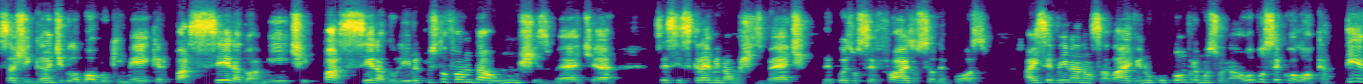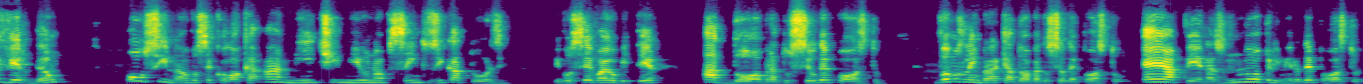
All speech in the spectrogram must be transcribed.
essa gigante global bookmaker, parceira do Amit, parceira do Liverpool. Estou falando da 1xBet. É. Você se inscreve na 1xBet, depois você faz o seu depósito Aí você vem na nossa live no cupom promocional, ou você coloca T Verdão, ou se não, você coloca AMIT 1914 e você vai obter a dobra do seu depósito. Vamos lembrar que a dobra do seu depósito é apenas no primeiro depósito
